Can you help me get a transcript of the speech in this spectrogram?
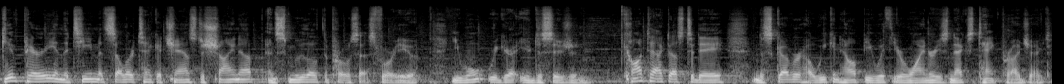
give Perry and the team at Cellar-Tek a chance to shine up and smooth out the process for you. You won't regret your decision. Contact us today and discover how we can help you with your winery's next tank project.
